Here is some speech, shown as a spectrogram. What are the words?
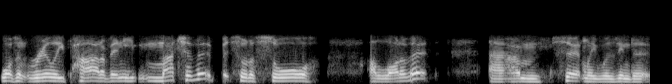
wasn't really part of any much of it, but sort of saw a lot of it. Um, certainly was into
